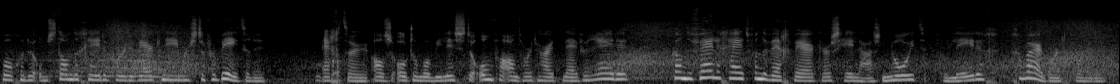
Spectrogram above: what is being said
pogen de omstandigheden voor de werknemers te verbeteren. Echter, als automobilisten onverantwoord hard blijven rijden, kan de veiligheid van de wegwerkers helaas nooit volledig gewaarborgd worden.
